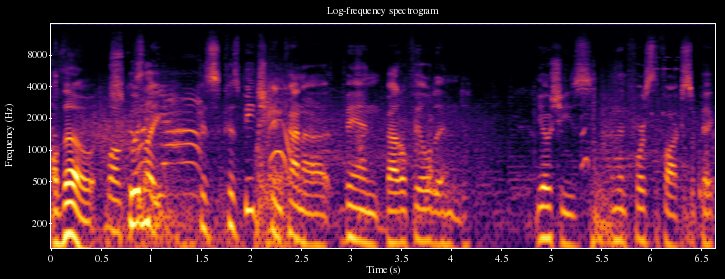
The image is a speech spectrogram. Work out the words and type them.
Although Well, because like, cause, cause Peach can kind of ban Battlefield and Yoshi's, and then force the Fox to pick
